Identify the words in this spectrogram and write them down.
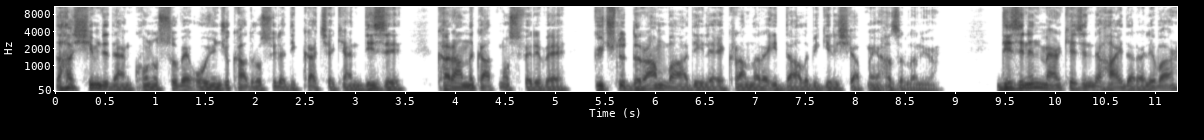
Daha şimdiden konusu ve oyuncu kadrosuyla dikkat çeken dizi, karanlık atmosferi ve güçlü dram vaadiyle ekranlara iddialı bir giriş yapmaya hazırlanıyor. Dizinin merkezinde Haydar Ali var.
